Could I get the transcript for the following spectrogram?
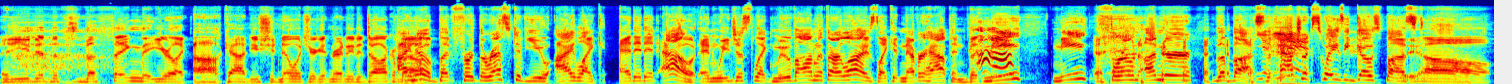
and you did the the thing that you're like, oh God, you should know what you're getting ready to talk about. I know, but for the rest of you, I like edit it out and we just like move on with our lives like it never happened. But me, me thrown under the bus. Yeah, the you Patrick did. Swayze ghost bust. Oh,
